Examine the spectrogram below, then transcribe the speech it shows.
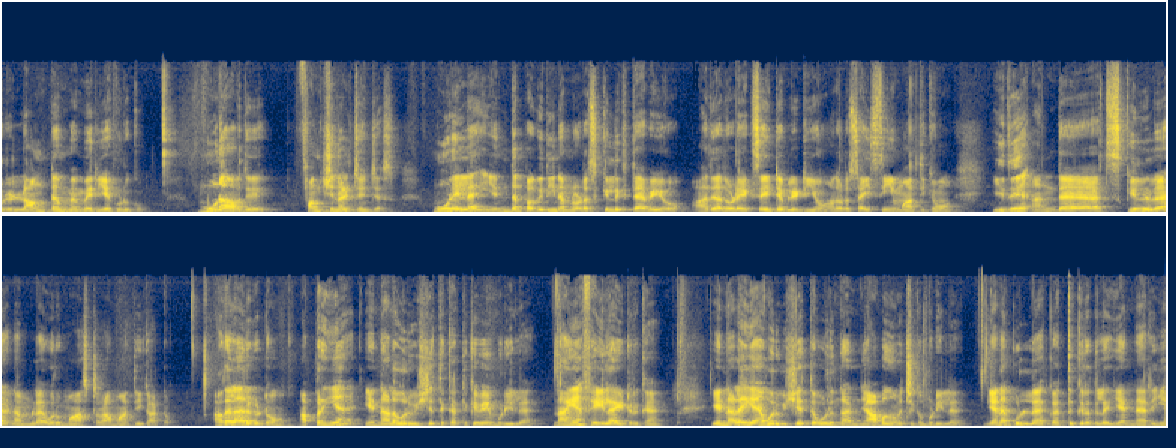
ஒரு லாங் டேர்ம் மெமரியை கொடுக்கும். மூணாவது ஃபங்க்ஷனல் சேஞ்சஸ் மூளையில் எந்த பகுதி நம்மளோட ஸ்கில்லுக்கு தேவையோ அது அதோட எக்ஸைட்டபிலிட்டியும் அதோட சைஸையும் மாற்றிக்கும் இது அந்த ஸ்கில்லில் நம்மளை ஒரு மாஸ்டராக மாற்றி காட்டும். அதெல்லாம் இருக்கட்டும். அப்புறம் ஏன் என்னால் ஒரு விஷயத்தை கற்றுக்கவே முடியல? நான் ஏன் ஃபெயில் ஆகிட்டு இருக்கேன்? என்னால் ஏன் ஒரு விஷயத்தை ஒழுங்காக ஞாபகம் வச்சுக்க முடியல? எனக்குள்ள கற்றுக்கிறதுல ஏன் நிறைய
